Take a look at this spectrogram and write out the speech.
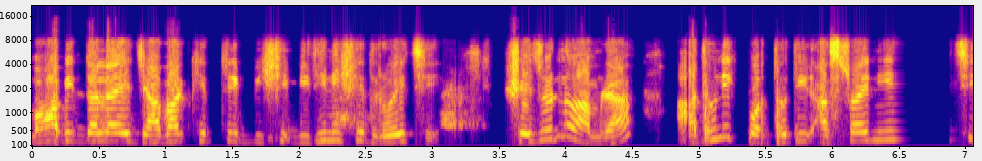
মহাবিদ্যালয়ে যাবার ক্ষেত্রে বিধিনিষেধ রয়েছে। সেজন্য আমরা আধুনিক পদ্ধতির আশ্রয় নিয়েছি।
